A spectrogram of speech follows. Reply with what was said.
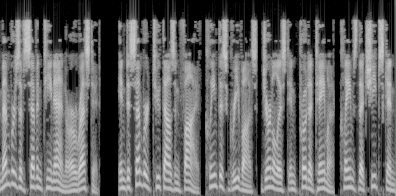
Members of 17N are arrested. In December 2005, Cleanthis Grivas, journalist in Proto Tema, claims that Sheepskin,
